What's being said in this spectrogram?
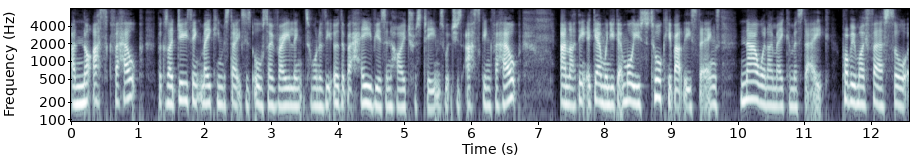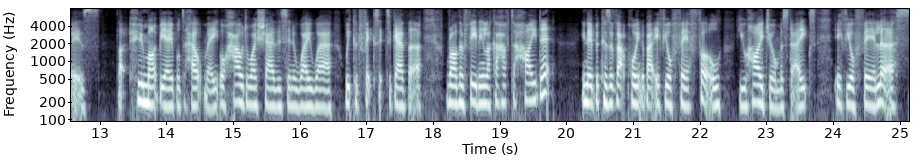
and not ask for help because I do think making mistakes is also very linked to one of the other behaviours in high trust teams, which is asking for help. And I think, again, when you get more used to talking about these things, now when I make a mistake, probably my first thought is, like who might be able to help me or how do I share this in a way where we could fix it together rather than feeling like I have to hide it? You know because of that point about if you're fearful you hide your mistakes. If you're fearless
